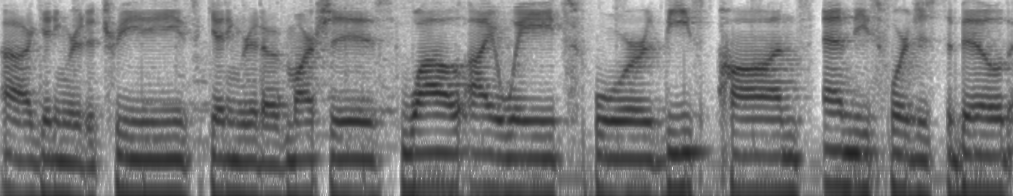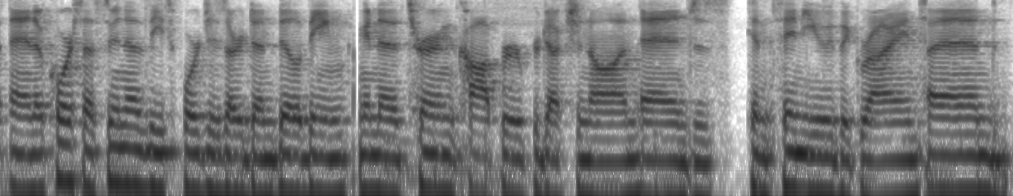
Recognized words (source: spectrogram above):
uh, getting rid of trees, getting rid of marshes while I wait for these ponds and these forges to build. And of course, as soon as these forges are done building, I'm going to turn copper production on and just continue the grind. And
